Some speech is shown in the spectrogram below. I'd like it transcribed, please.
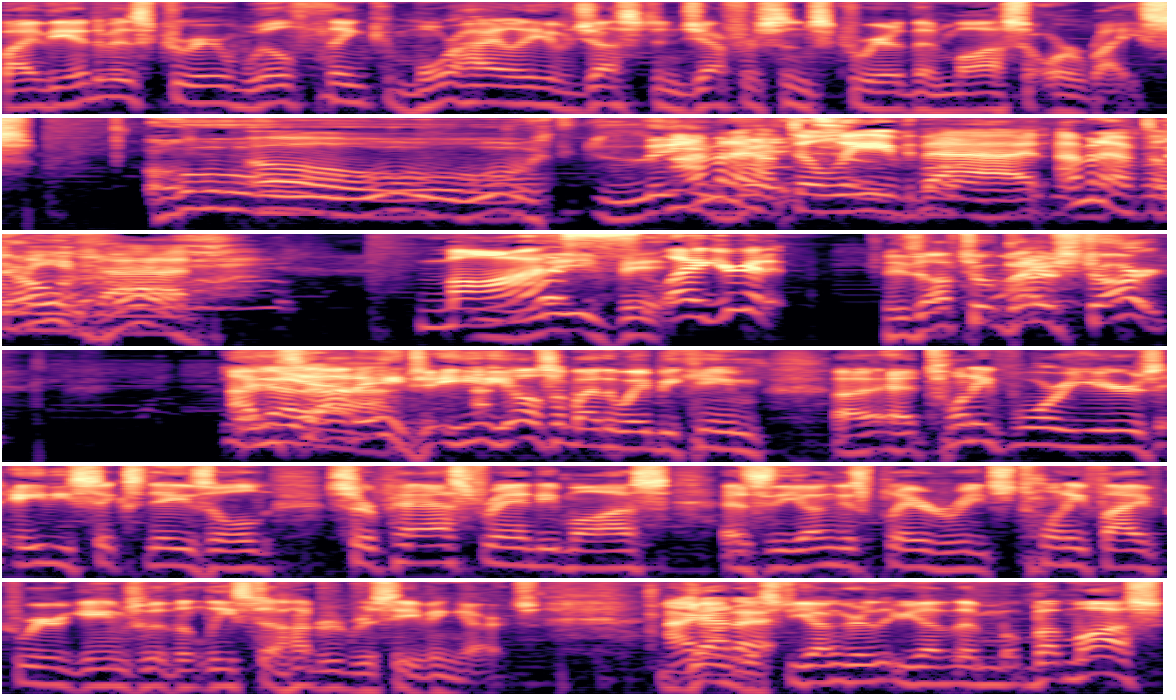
By the end of his career, we'll think more highly of Justin Jefferson's career than Moss or Rice. Oh, leave I'm gonna have it. to leave that. I'm gonna have to Don't- leave that. Moss, Leave it. like you're gonna. He's off to a better start. He's Yeah. not age. He also, by the way, became uh, at 24 years, 86 days old, surpassed Randy Moss as the youngest player to reach 25 career games with at least 100 receiving yards. I gotta- youngest, younger, but Moss,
